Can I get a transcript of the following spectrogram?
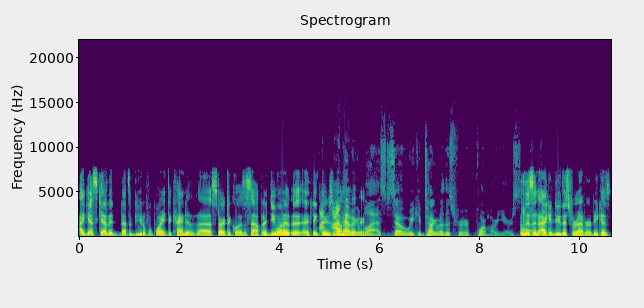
I guess Kevin, that's a beautiful point to kind of uh, start to close us out. But I do want to. Uh, I think there's I, am having other. a blast, so we could talk about this for four more years. Listen, I could do this forever because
